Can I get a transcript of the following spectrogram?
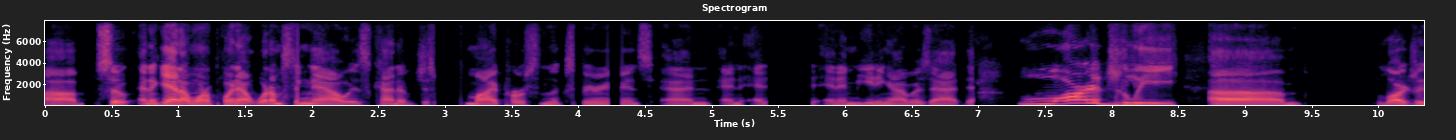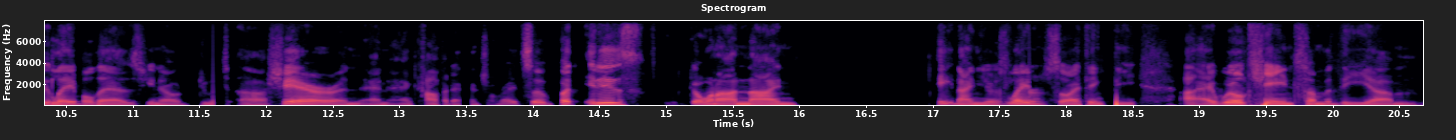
Uh, so, and again, I want to point out what I'm saying now is kind of just my personal experience and and and, and a meeting I was at that largely um, largely labeled as you know do uh, share and, and and confidential, right? So, but it is going on nine, eight, nine years later. So I think the I will change some of the um,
